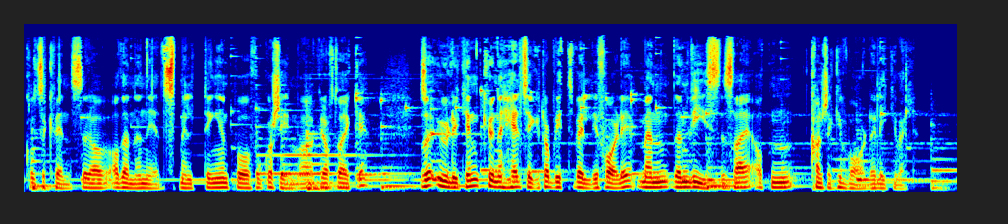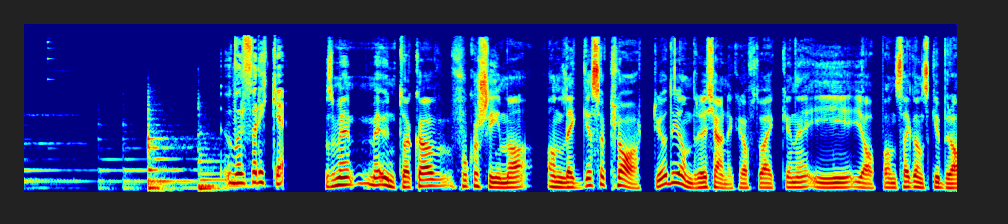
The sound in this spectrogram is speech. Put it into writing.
konsekvenser av, av denne nedsmeltingen på Fukushima-kraftverket. Altså, ulykken kunne helt sikkert ha blitt veldig farlig, men den viste seg at den kanskje ikke var det likevel. Hvorfor ikke? Altså med, med, unntak av Fukushima-anlegget så klarte jo de andre kjernekraftverkene i Japan seg ganske bra,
